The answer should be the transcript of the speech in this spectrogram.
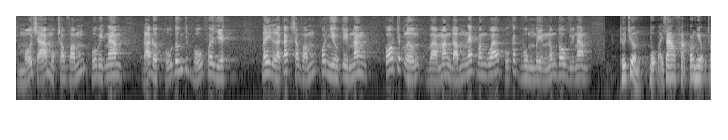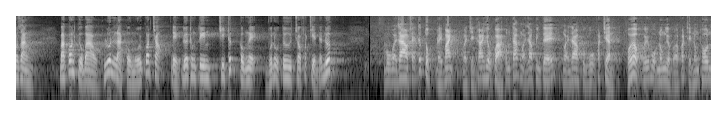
mỗi xã một sản phẩm của Việt Nam đã được Thủ tướng Chính phủ phê duyệt. Đây là các sản phẩm có nhiều tiềm năng, có chất lượng và mang đậm nét văn hóa của các vùng miền nông thôn Việt Nam. Thứ trưởng Bộ Ngoại giao Phạm Quang Hiệu cho rằng bà con kiều bào luôn là cầu nối quan trọng để đưa thông tin, tri thức, công nghệ, vốn đầu tư cho phát triển đất nước. Bộ Ngoại giao sẽ tiếp tục đẩy mạnh và triển khai hiệu quả công tác ngoại giao kinh tế, ngoại giao phục vụ phát triển, phối hợp với Bộ Nông nghiệp và Phát triển nông thôn,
